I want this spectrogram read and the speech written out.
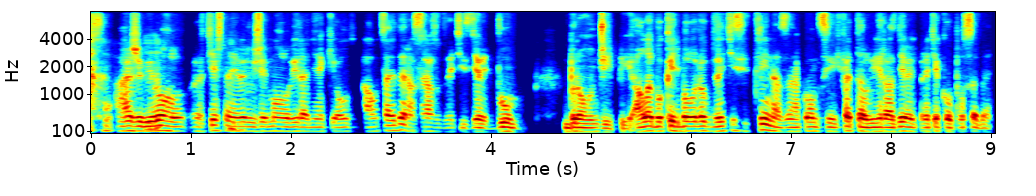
a že by mhm. mohol, tiež to neverili, že mohol vyhrať nejaký outsider a zrazu 2009, boom, Brown GP. Alebo keď bol rok 2013, na konci Vettel vyhral 9 pretekov po sebe.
